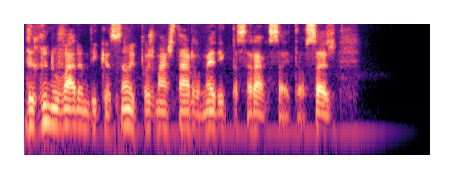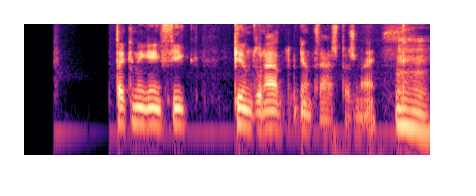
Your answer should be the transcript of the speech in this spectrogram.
de renovar a medicação e depois mais tarde o médico passará a receita. Ou seja, para que ninguém fique pendurado, entre aspas, não é? Uhum. Uh,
